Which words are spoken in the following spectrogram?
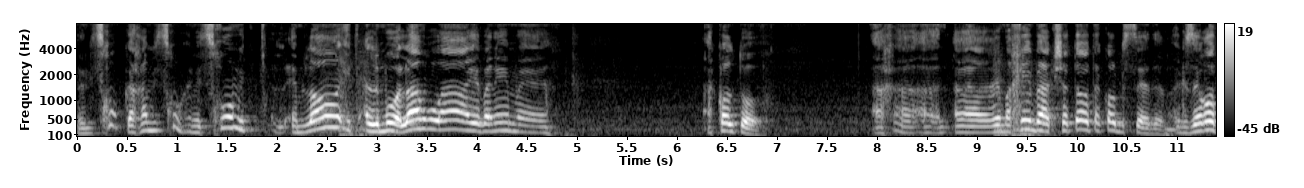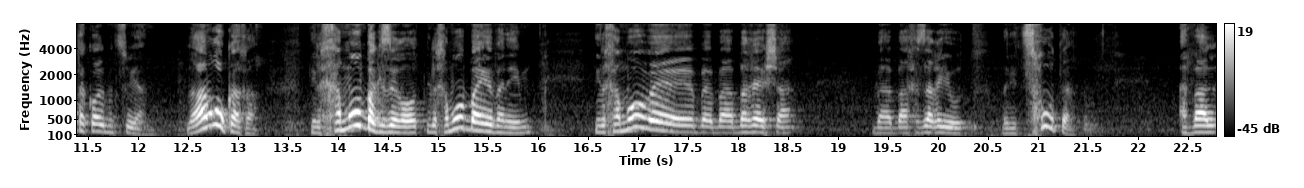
הם ניצחו, ככה הם ניצחו. הם ניצחו, הם לא התעלמו, לא אמרו, אה, היוונים, אה, הכל טוב. הרמחים והקשתות, הכל בסדר. הגזרות, הכל מצוין. לא אמרו ככה. נלחמו בגזרות, נלחמו ביוונים, נלחמו ברשע, באכזריות, וניצחו אותה. אבל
